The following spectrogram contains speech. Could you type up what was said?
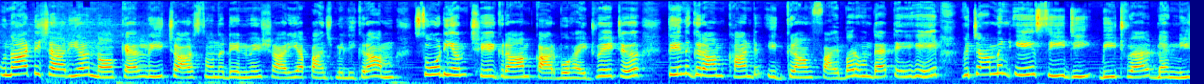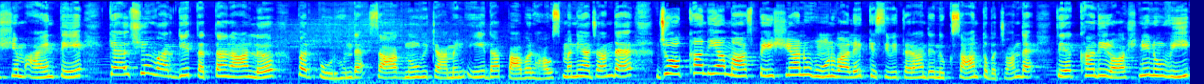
59.9 calorie 499.5 milligram sodium 6 gram carbohydrate 3 gram ਖੰਡ 1 ਗ੍ਰਾਮ ਫਾਈਬਰ ਹੁੰਦਾ ਹੈ ਤੇ ਇਹ vitamin A C, D B12 magnesium iron ਤੇ ਕੈਲਸ਼ੀਅਮ ਵਰਗੇ ਤੱਤਾਂ ਨਾਲ ਭਰਪੂਰ ਹੁੰਦਾ ਹੈ। ਸਾਗ ਨੂੰ ਵਿਟਾਮਿਨ A ਦਾ ਪਾਵਰ ਹਾਊਸ ਮੰਨਿਆ ਜਾਂਦਾ ਹੈ, ਜੋ ਅੱਖਾਂ ਦੀਆਂ ਮਾਸਪੇਸ਼ੀਆਂ ਨੂੰ ਹੋਣ ਵਾਲੇ ਕਿਸੇ ਵੀ ਤਰ੍ਹਾਂ ਦੇ ਨੁਕਸਾਨ ਤੋਂ ਬਚਾਉਂਦਾ ਹੈ ਤੇ ਅੱਖਾਂ ਦੀ ਰੌਸ਼ਨੀ ਨੂੰ ਵੀ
